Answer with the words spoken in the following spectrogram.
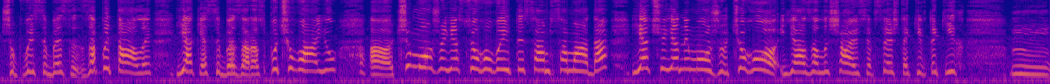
щоб ви себе запитали, як я себе зараз почуваю, е, чи можу я з цього вийти сам сама. Да? Якщо я не можу, чого я залишаюся все ж таки в таких м,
